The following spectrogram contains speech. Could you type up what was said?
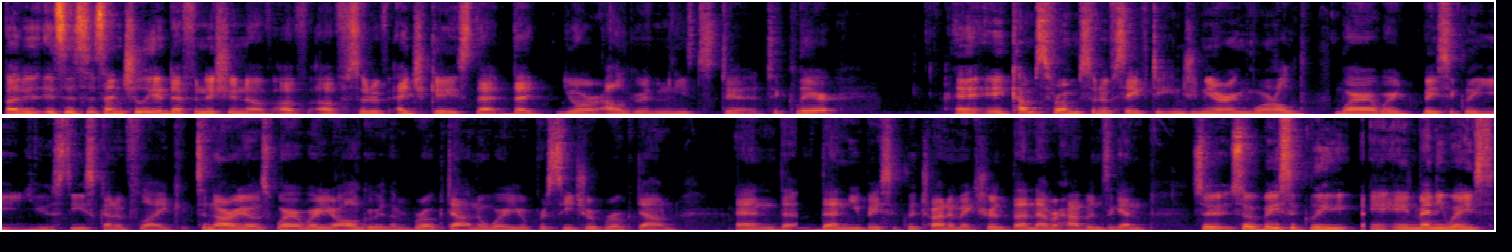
But it's, essentially a definition of, of, of sort of edge case that, that your algorithm needs to, to clear. It comes from sort of safety engineering world where we basically use these kind of like scenarios where, where your algorithm broke down or where your procedure broke down and then you basically try to make sure that that never happens again so so basically, in, in many ways,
